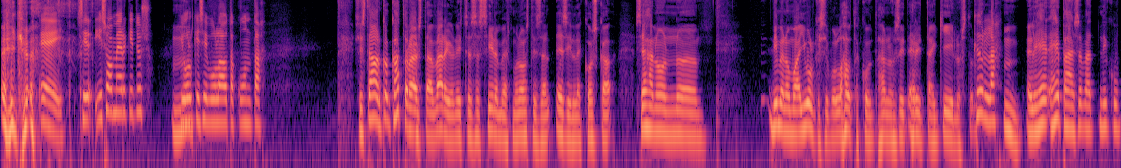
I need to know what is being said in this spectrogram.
Eikö? Ei. Si- iso merkitys, mm. julkisivulautakunta. Siis tämä on kattoräystää väri on itse asiassa siinä mielessä, mä nostin sen esille, koska sehän on äh, nimenomaan julkisivun lautakuntahan on siitä erittäin kiinnostunut. Kyllä. Mm. Eli he, he pääsevät niinku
